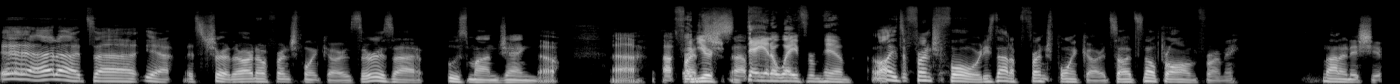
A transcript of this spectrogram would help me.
yeah, I know. It's, uh, yeah, it's true. There are no French point guards. There is uh, Ousmane Dieng, though. Uh, French, and you're staying uh, away from him. Well, he's a French forward. He's not a French point guard, so it's no problem for me. Not an issue.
